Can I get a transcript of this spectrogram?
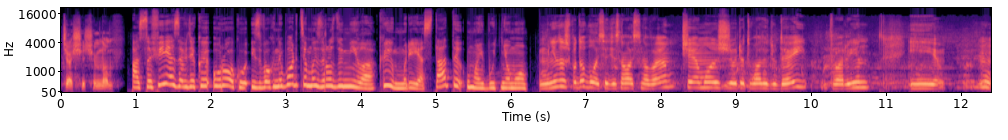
тяжче, ніж нам. А Софія завдяки уроку із вогнеборцями зрозуміла, ким мріє стати у майбутньому. Мені дуже сподобалося, дізналася нове, що я можу рятувати людей, тварин і ну,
